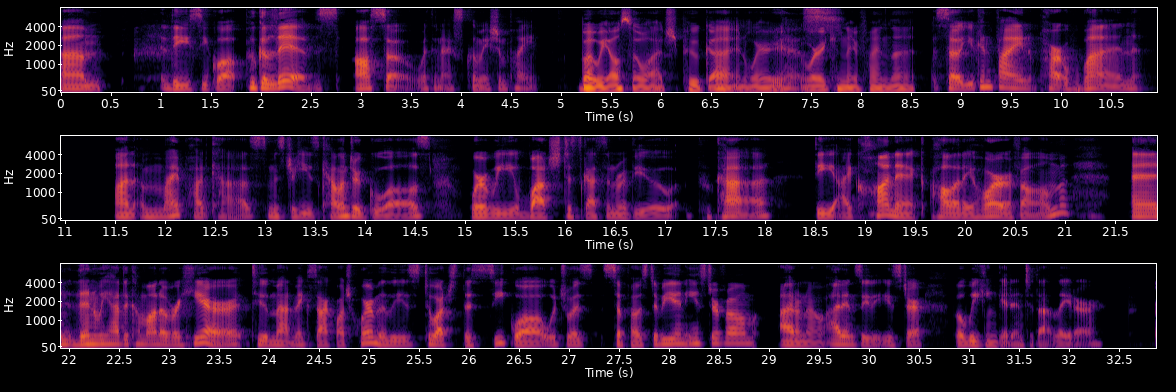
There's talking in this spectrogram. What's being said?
Um, the sequel Pooka Lives also with an exclamation point. But we also watched Pooka, and where where can they find that? So you can find part one on my podcast, Mr. Hughes Calendar Ghouls, where we watch, discuss, and review Pooka, the iconic holiday horror film. And then we had to come on over here to Matt Makes Zach Watch Horror Movies to watch the sequel, which was supposed to be an Easter film. I don't know. I didn't see the Easter, but we can get into that later.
